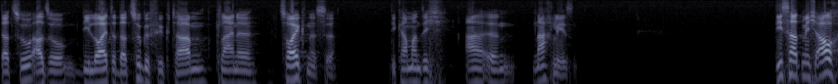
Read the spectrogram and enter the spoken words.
dazu, also die Leute dazugefügt haben, kleine Zeugnisse, die kann man sich äh, nachlesen. Dies hat mich auch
